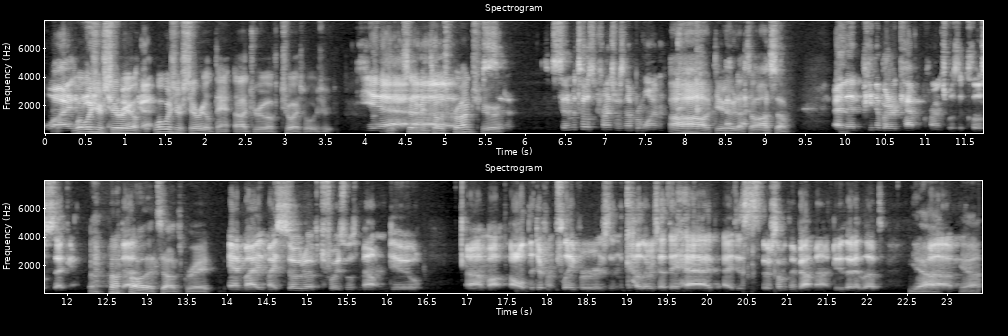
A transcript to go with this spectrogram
why? What was your cereal? America? What was your cereal, Dan, uh, Drew of choice? What was your yeah, cinnamon toast uh, crunch or cinnamon toast crunch was number one. Oh, dude, that's awesome. And then peanut butter Captain Crunch was a close second. oh, that sounds great. And my, my soda of choice was Mountain Dew. Um, all the different flavors and colors that they had. I just there's something about Mountain Dew that I loved. Yeah. Um, yeah.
